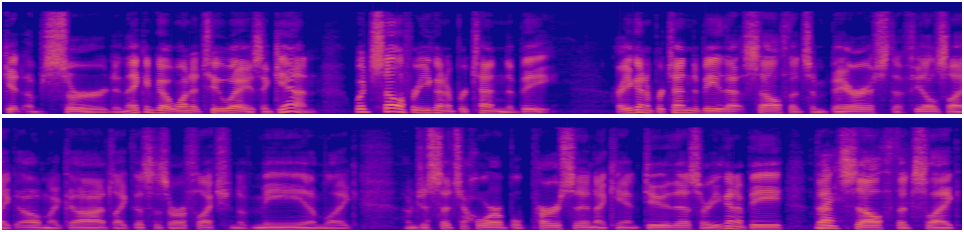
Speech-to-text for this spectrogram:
get absurd, and they can go one of two ways. Again, which self are you going to pretend to be? Are you going to pretend to be that self that's embarrassed, that feels like, oh my God, like this is a reflection of me? I'm like, I'm just such a horrible person. I can't do this. Or are you going to be that Right. self that's like,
